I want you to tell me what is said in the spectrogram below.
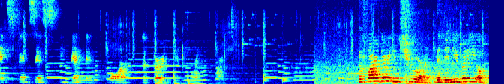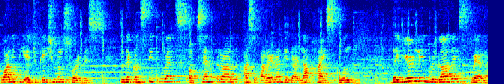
expenses intended for the third and fourth quarter. To further ensure the delivery of quality educational service to the constituents of Central Azucarera de Tarlac High School, the yearly Brigada Eskwela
